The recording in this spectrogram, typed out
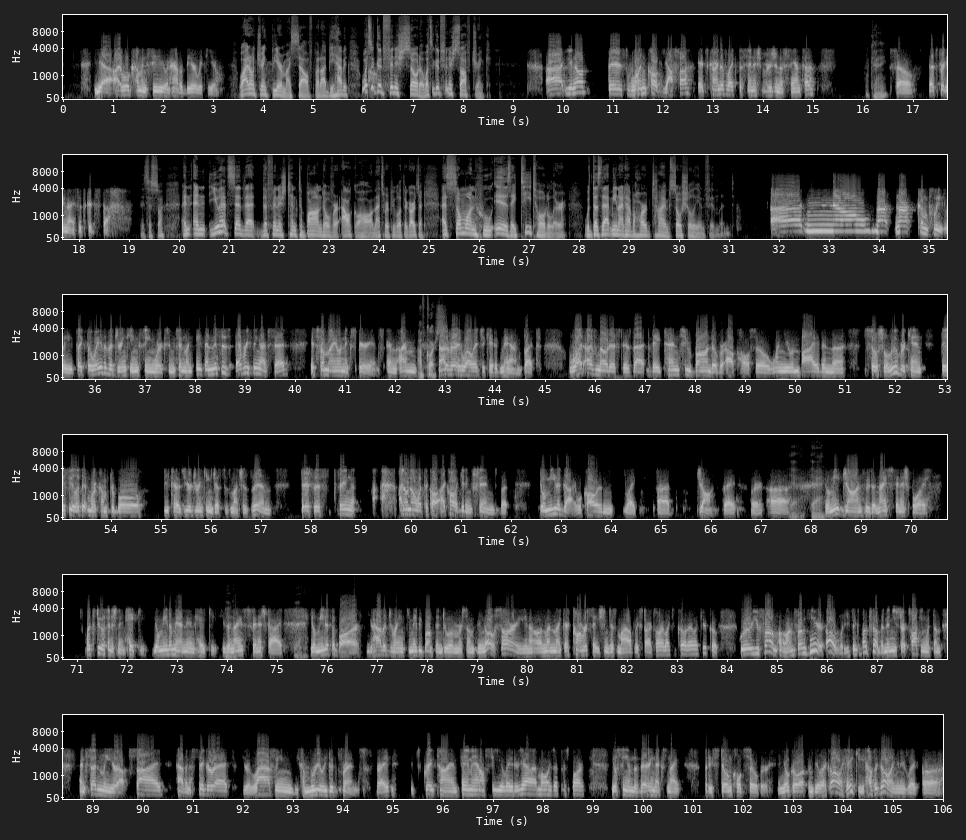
Yeah, I will come and see you and have a beer with you. Well, I don't drink beer myself, but I'd be happy. What's a good Finnish soda? What's a good Finnish soft drink? Uh, you know, there's one called Jaffa. It's kind of like the Finnish version of Fanta. Okay. so that's pretty nice. It's good stuff. It's a so- and and you had said that the Finnish tend to bond over alcohol, and that's where people let their guards down. As someone who is a teetotaler, does that mean I'd have a hard time socially in Finland? Uh, no, not not completely. Like the way that the drinking scene works in Finland, it, and this is everything I've said is from my own experience, and I'm Of course. not a very well educated man, but what I've noticed is that they tend to bond over alcohol. So when you imbibe in the social lubricant, they feel a bit more comfortable because you're drinking just as much as them. There's this thing, I- I don't know what to call. it. I call it getting finned, but you'll meet a guy. We'll call him like uh, John, right? Or uh, Yeah, yeah. You'll meet John, who's a nice Finnish boy. Let's do a Finnish name, Heikki. You'll meet a man named Heikki. He's a nice Finnish guy. Yeah. You'll meet at the bar. You have a drink. You maybe bump into him or something. Oh, sorry, you know, and then like a conversation just mildly starts. Oh, I like your coat. I like your coat. Where are you from? Oh, I'm from here. Oh, what do you think about Trump? And then you start talking with them, and suddenly you're outside having a cigarette. You're laughing. You become really good friends, right? It's great time. Hey man, I'll see you later. Yeah, I'm always at this bar. You'll see him the very next night, but he's stone cold sober. And you'll go up and be like, "Oh, Heikki, how's it going?" And he's like, "Uh,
